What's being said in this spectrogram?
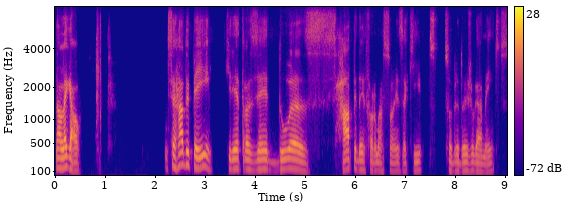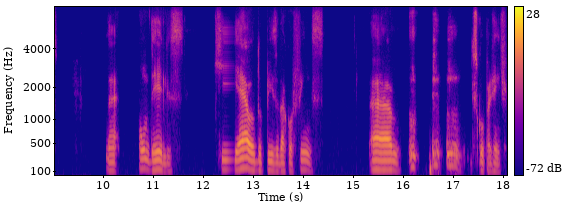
Não, legal. Encerrado o IPI, queria trazer duas rápidas informações aqui sobre dois julgamentos. Né? Um deles, que é o do PIS e da COFINS. Uh... Desculpa, gente.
